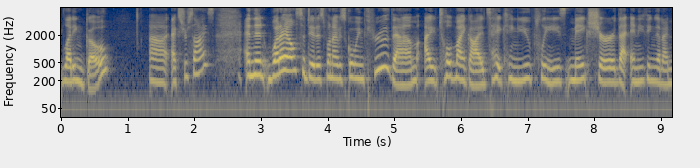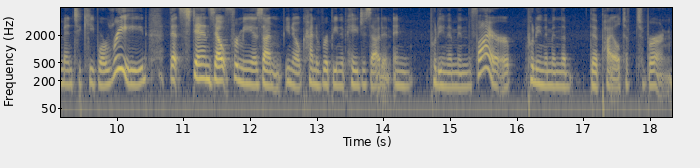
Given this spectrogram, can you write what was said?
letting go uh, exercise. And then what I also did is when I was going through them, I told my guides, hey, can you please make sure that anything that I'm meant to keep or read that stands out for me as I'm, you know, kind of ripping the pages out and, and putting them in the fire or putting them in the, the pile to, to burn.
